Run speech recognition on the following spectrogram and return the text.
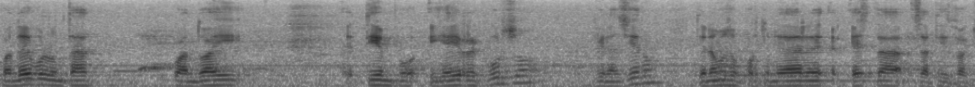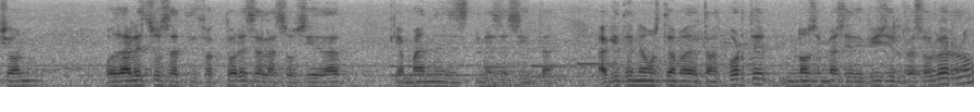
cuando hay voluntad, cuando hay eh, tiempo y hay recurso financiero, tenemos oportunidad de darle esta satisfacción o dar estos satisfactores a la sociedad que más necesita. Aquí tenemos temas de transporte, no se me hace difícil resolverlo,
